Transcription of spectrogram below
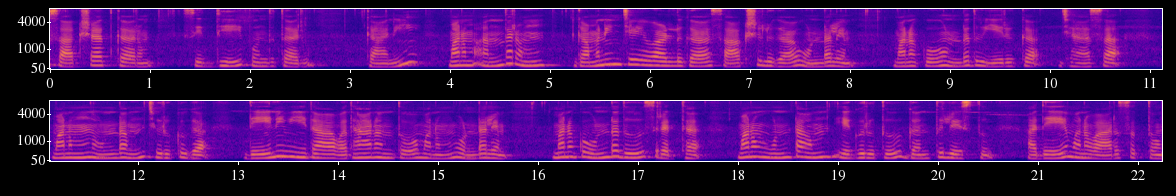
సాక్షాత్కారం సిద్ధి పొందుతారు. కానీ మనం అందరం గమనించేవాళ్ళుగా సాక్షులుగా ఉండలేం. మనకు ఉండదు ఎరుక ధ్యాస మనం ఉండం చురుకుగా. దేని మీద అవధానంతో మనం ఉండలేం. మనకు ఉండదు శ్రద్ధ. మనం ఉంటాం ఎగురుతూ గంతులేస్తూ. అదే మన వారసత్వం.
